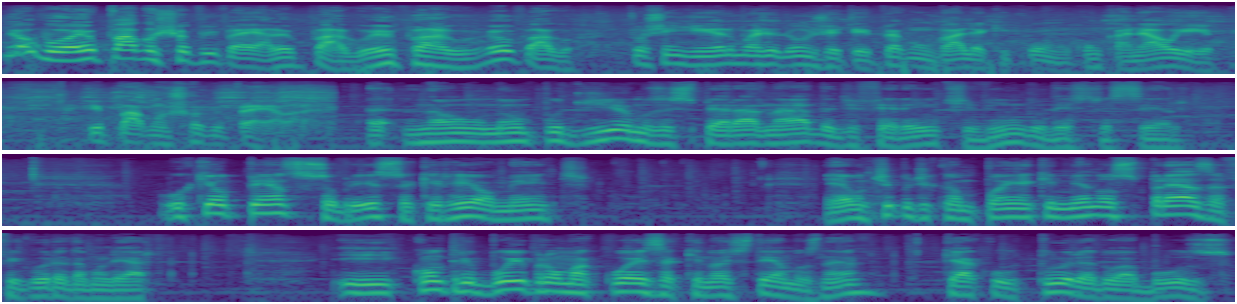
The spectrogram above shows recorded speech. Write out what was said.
Eu vou, eu pago o shopping pra ela, eu pago, eu pago, eu pago. Tô sem dinheiro, mas eu dou um aí. Pego um vale aqui com, com o canal e, e pago um shopping pra ela. É, não, não podíamos esperar nada diferente vindo deste ser. O que eu penso sobre isso é que realmente é um tipo de campanha que menospreza a figura da mulher e contribui para uma coisa que nós temos, né? Que é a cultura do abuso.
